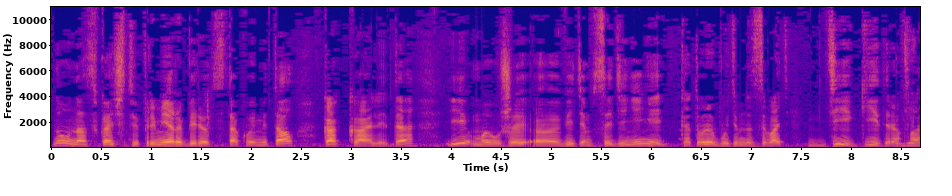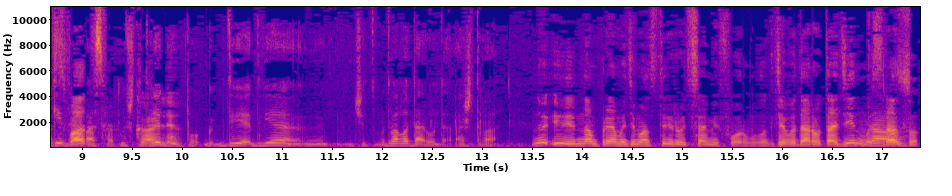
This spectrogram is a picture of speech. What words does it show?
Ну, у нас в качестве примера берется такой металл, как калий, да, и мы уже э, видим соединение, которое будем называть дигидрофосфат, Дигидрофосфат. Ну что, две калия. группы, две, две, значит, два водорода, H2. Ну и нам прямо демонстрируют сами формулы. Где водород один, мы Да. сразу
